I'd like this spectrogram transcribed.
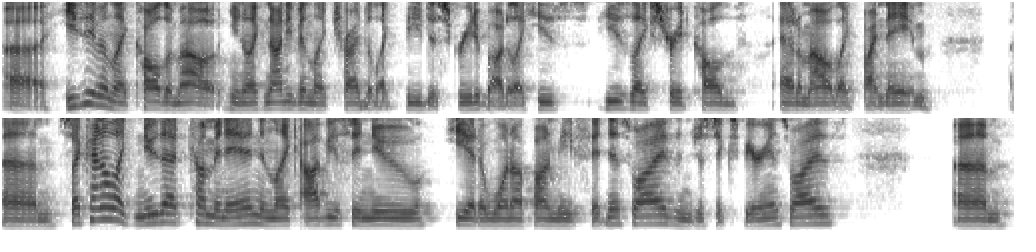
uh, he's even like called him out. You know, like not even like tried to like be discreet about it. Like he's he's like straight called Adam out like by name. Um, so I kind of like knew that coming in, and like obviously knew he had a one up on me fitness wise and just experience wise. Um,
